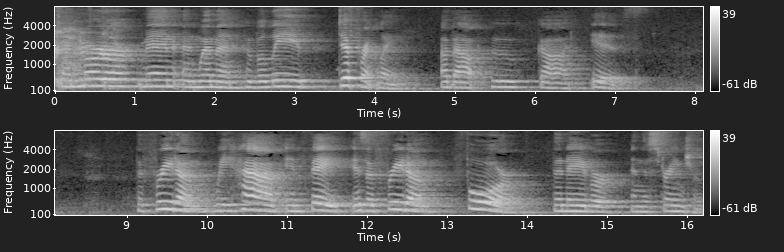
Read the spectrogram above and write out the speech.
and murder men and women who believe differently about who God is. The freedom we have in faith is a freedom for the neighbor and the stranger.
